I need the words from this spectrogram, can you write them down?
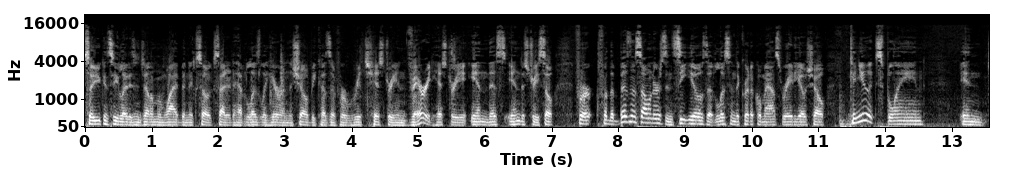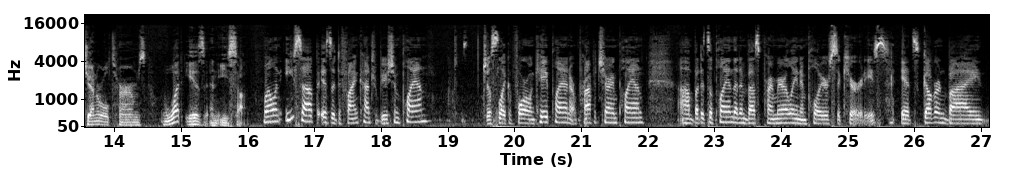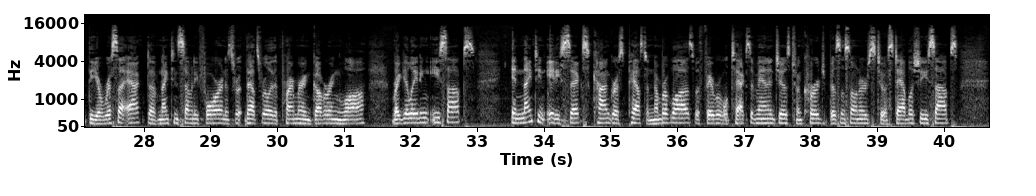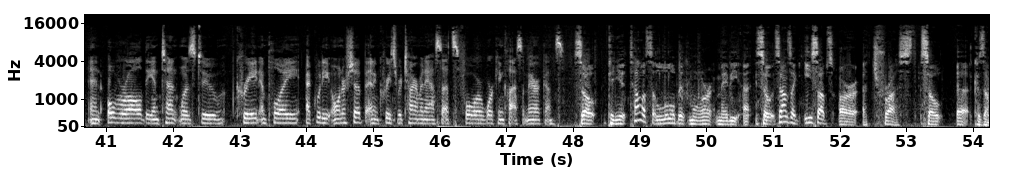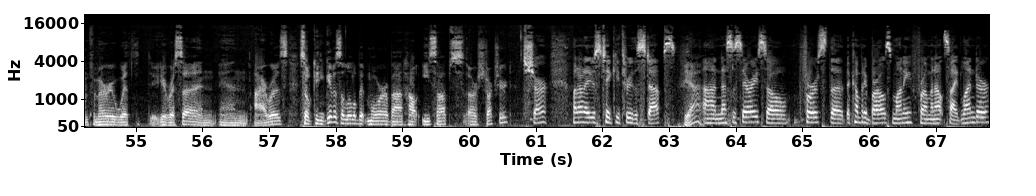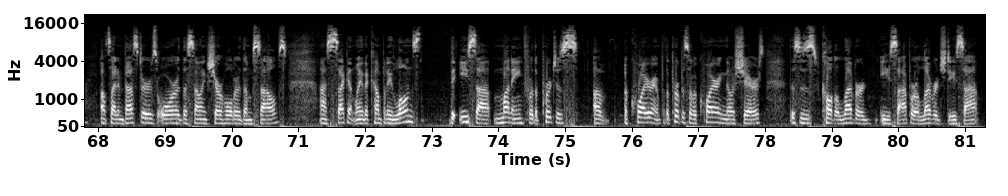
So, you can see, ladies and gentlemen, why I've been so excited to have Leslie here on the show because of her rich history and varied history in this industry. So, for, for the business owners and CEOs that listen to Critical Mass Radio Show, can you explain in general terms what is an ESOP? Well, an ESOP is a defined contribution plan, just like a 401k plan or profit sharing plan, uh, but it's a plan that invests primarily in employer securities. It's governed by the ERISA Act of 1974, and it's re- that's really the primary governing law regulating ESOPs. In 1986, Congress passed a number of laws with favorable tax advantages to encourage business owners to establish ESOPs. And overall, the intent was to create employee equity ownership and increase retirement assets for working class Americans. So, can you tell us a little bit more, maybe? Uh, so, it sounds like ESOPs are a trust. So, because I'm familiar with ERISA and, and IRAs. So, can you give us a little bit more about how ESOPs are structured? Sure. Why don't I just take you through the steps Yeah. uh, necessary? So, first, the, the company borrows money from an outside lender, outside investors, or the selling shareholder themselves. Uh, secondly, the company loans the ESOP money for the purchase of acquiring, for the purpose of acquiring those shares. This is called a levered ESOP or a leveraged ESOP.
